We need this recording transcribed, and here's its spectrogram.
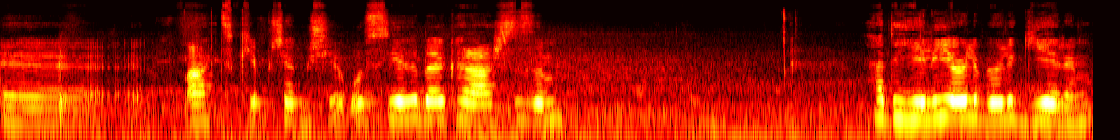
Ee, artık yapacak bir şey yok. O siyahı da kararsızım. Hadi yeleği öyle böyle giyerim.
